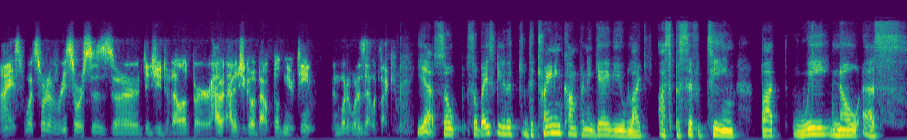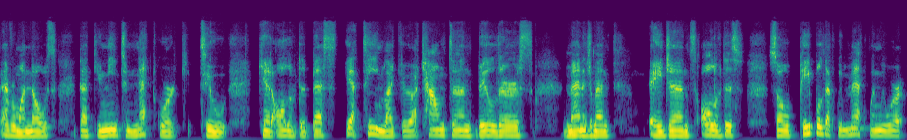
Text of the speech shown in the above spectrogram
Nice. What sort of resources uh, did you develop, or how, how did you go about building your team? And what, what does that look like? Yeah. So so basically, the the training company gave you like a specific team, but we know, as everyone knows, that you need to network to get all of the best yeah team like accountant, builders, management agents, all of this. So people that we met when we were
